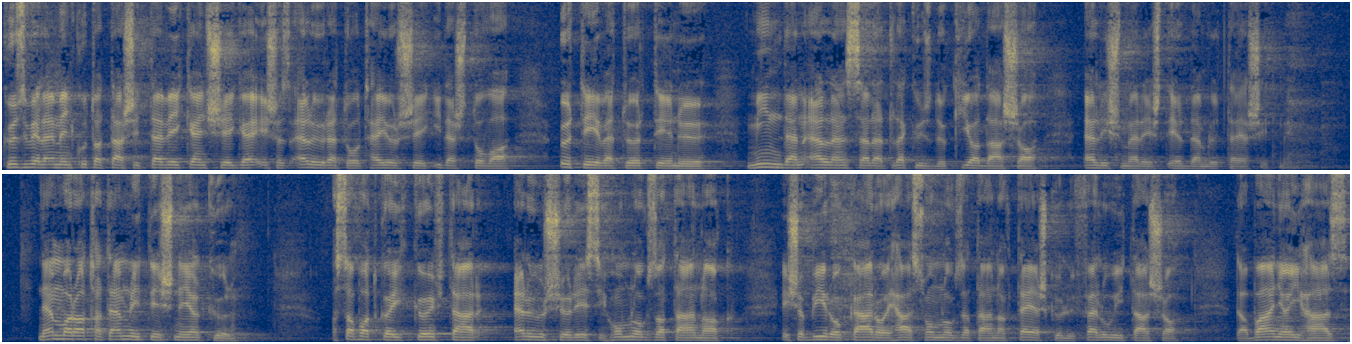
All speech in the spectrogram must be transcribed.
Közvéleménykutatási tevékenysége és az előretolt helyőrség idestova öt éve történő minden ellenszelet leküzdő kiadása elismerést érdemlő teljesítmény. Nem maradhat említés nélkül a Szabadkai Könyvtár előső részi homlokzatának és a Bíró Károly ház homlokzatának teljes körű felújítása, de a Bányai ház,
